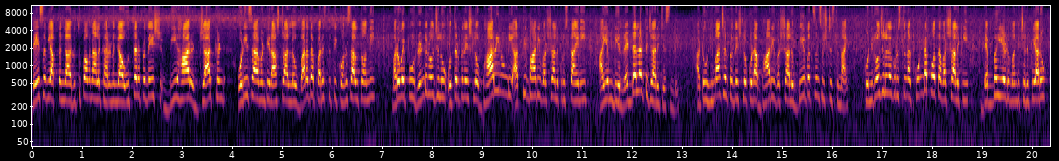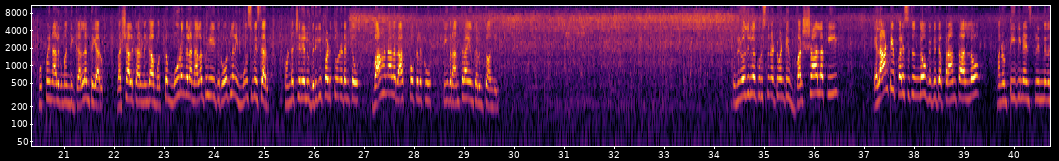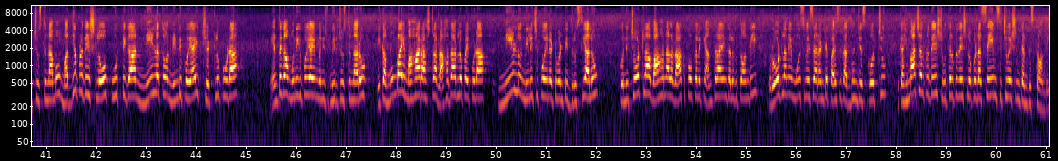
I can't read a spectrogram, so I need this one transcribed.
దేశవ్యాప్తంగా రుతుపవనాల కారణంగా ఉత్తరప్రదేశ్ బీహార్ జార్ఖండ్ ఒడిశా వంటి రాష్ట్రాల్లో వరద పరిస్థితి కొనసాగుతోంది. మరోవైపు రెండు రోజులు ఉత్తరప్రదేశ్లో భారీ నుండి అతి భారీ వర్షాలు కురుస్తాయని ఐఎండీ రెడ్ అలర్ట్ జారీ చేసింది. అటు హిమాచల్ ప్రదేశ్లో కూడా భారీ వర్షాలు బీభత్సం సృష్టిస్తున్నాయి. కొన్ని రోజులుగా కురుస్తున్న కుండపోత వర్షాలకి డెబ్బై ఏడు మంది చనిపోయారు ముప్పై నాలుగు మంది గల్లంతయ్యారు. వర్షాల కారణంగా మొత్తం మూడు వందల నలభై ఐదు రోడ్లని మూసివేశారు. కొండ చర్యలు విరిగిపడుతుండటంతో వాహనాల రాకపోకలకు తీవ్ర అంతరాయం కలుగుతోంది. కొన్ని రోజులుగా కురుస్తున్నటువంటి వర్షాలకి ఎలాంటి పరిస్థితి ఉందో వివిధ ప్రాంతాల్లో మనం టీవీ నైన్ స్క్రీన్ మీద చూస్తున్నాము. మధ్యప్రదేశ్లో పూర్తిగా నీళ్ళతో నిండిపోయాయి. చెట్లు కూడా ఎంతగా మునిగిపోయాయి మీరు చూస్తున్నారు. ఇక ముంబై మహారాష్ట్ర రహదారులపై కూడా నీళ్ళు నిలిచిపోయినటువంటి దృశ్యాలు. కొన్ని చోట్ల వాహనాల రాకపోకలకి అంతరాయం కలుగుతోంది. రోడ్లనే మూసివేశారంటే పరిస్థితి అర్థం చేసుకోవచ్చు. ఇక హిమాచల్ ప్రదేశ్ ఉత్తరప్రదేశ్లో కూడా సేమ్ సిచ్యువేషన్ కనిపిస్తోంది.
